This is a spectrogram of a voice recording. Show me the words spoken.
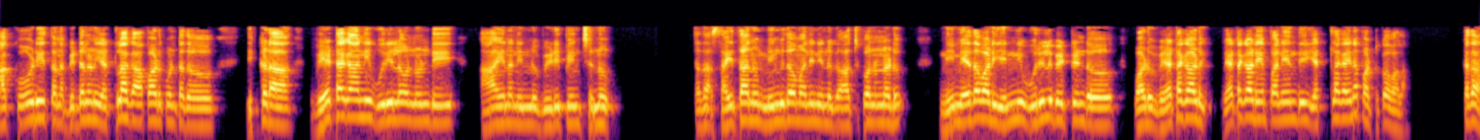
ఆ కోడి తన బిడ్డలను ఎట్లా కాపాడుకుంటుందో ఇక్కడ వేటగాని ఊరిలో నుండి ఆయన నిన్ను విడిపించును. కదా సైతాను మింగుదామని నిన్ను కాచుకొనున్నాడు నీ మీద వాడు ఎన్ని ఉరిలు పెట్టిండో వాడు వేటగాడు. వేటగాడు ఏం పని ఎట్లాగైనా పట్టుకోవాలా. కదా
